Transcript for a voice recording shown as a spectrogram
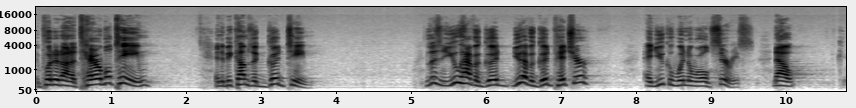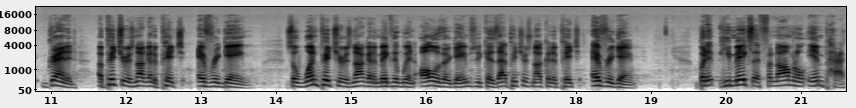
and put it on a terrible team, and it becomes a good team. listen, you have a good you have a good pitcher, and you can win the World Series. Now, granted, a pitcher is not going to pitch every game. So one pitcher is not going to make them win all of their games because that pitcher is not going to pitch every game. But it, he makes a phenomenal impact.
